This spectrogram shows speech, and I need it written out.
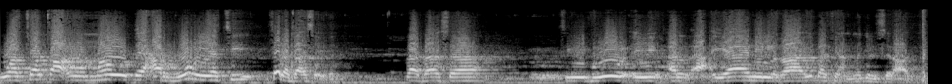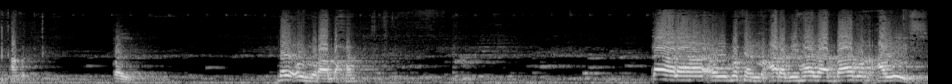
وتقع موضع الرؤية فلا بأس إذا لا بأس في بيوع الأعيان الغائبة عن مجلس العقد طيب بيع المرابحة قال أبو بكر العربي هذا باب عويس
